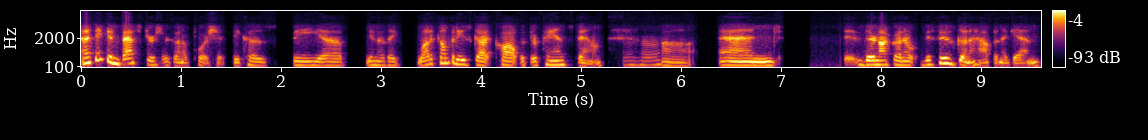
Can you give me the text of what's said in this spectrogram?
And I think investors are going to push it because the uh, you know they a lot of companies got caught with their pants down, mm-hmm. uh, and they're not going to. This is going to happen again,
